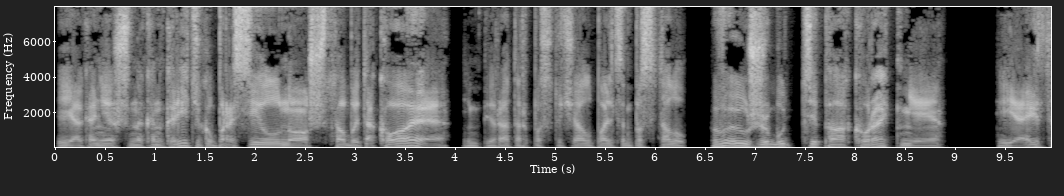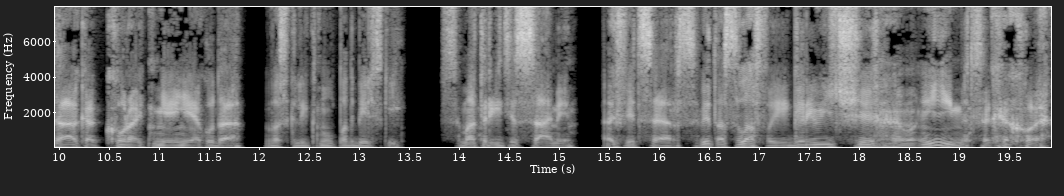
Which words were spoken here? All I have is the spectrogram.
я, конечно, конкретику просил, но чтобы такое...» Император постучал пальцем по столу. «Вы уже будьте поаккуратнее». «Я и так аккуратнее некуда», — воскликнул Подбельский. «Смотрите сами. Офицер Святослав Игоревич... Имя-то какое?»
